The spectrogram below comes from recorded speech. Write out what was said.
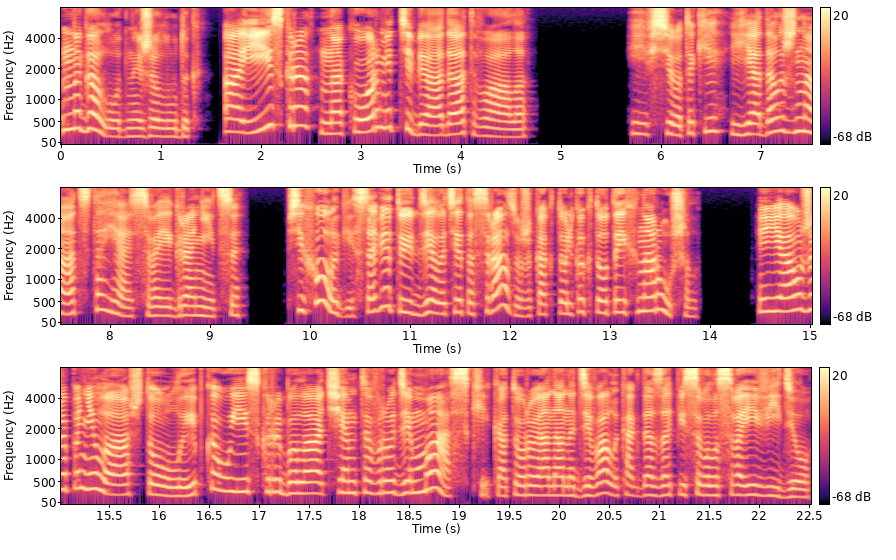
на голодный желудок. А Искра накормит тебя до отвала. И все-таки я должна отстоять свои границы. Психологи советуют делать это сразу же, как только кто-то их нарушил. Я уже поняла, что улыбка у Искры была чем-то вроде маски, которую она надевала, когда записывала свои видео.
